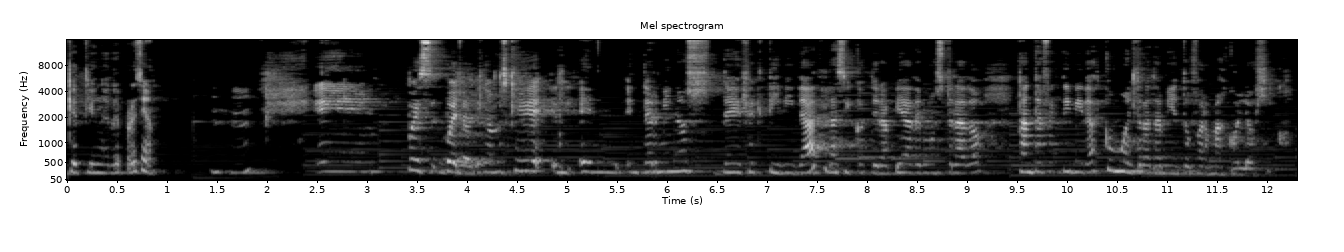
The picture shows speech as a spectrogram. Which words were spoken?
que tiene depresión? Eh, pues bueno, digamos que en, términos de efectividad, la psicoterapia ha demostrado tanta efectividad como el tratamiento farmacológico.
